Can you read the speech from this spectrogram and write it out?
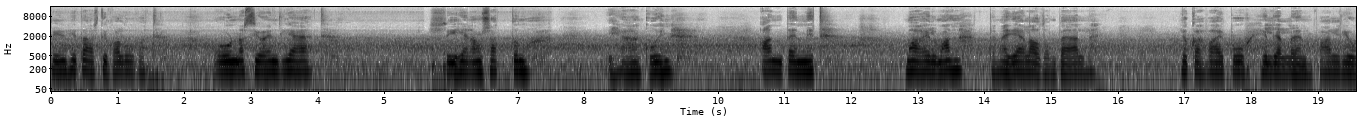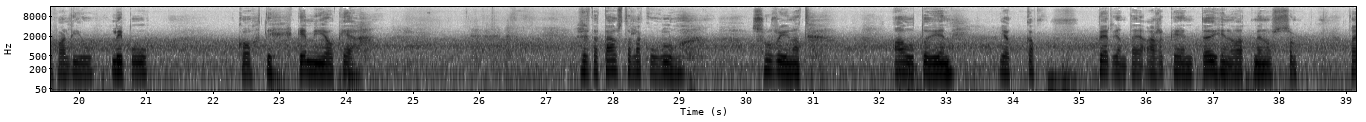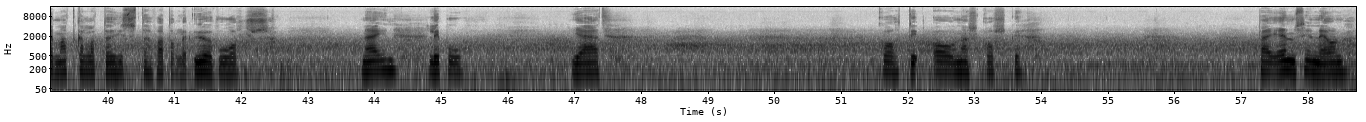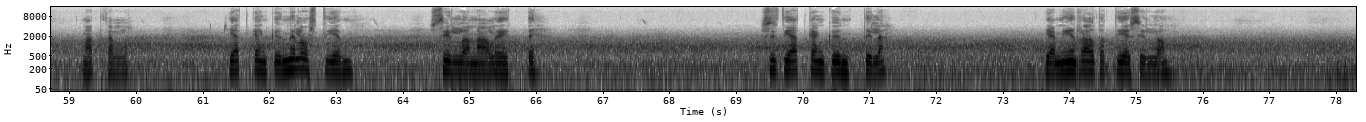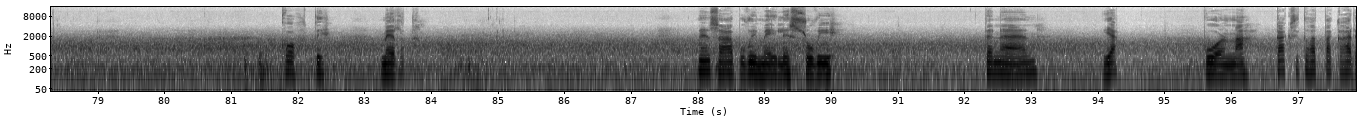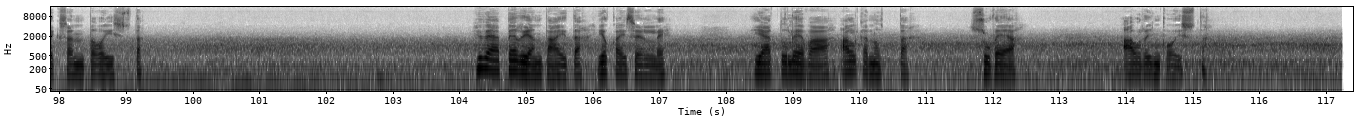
Siinä hitaasti valuvat Ounasjoen jäät. Siihen on sattunut ihan kuin antennit maailman tämän jäälauton päälle, joka vaipuu hiljalleen valjuu, valjuu, lipuu kohti Kemijokea. Sitä taustalla kuuluu surinat autojen, jotka perjantai-arkeen töihin ovat menossa tai matkalla töistä ovat olleet yövuorossa. Näin lipu jäät kohti Ounaskoske. Tai ensin ne on matkalla Jätkän nelostien sillan alette. Sitten Jätkän kynttilä. Ja niin rautatiesillan. kohti merta. Ne saapui meille suvi tänään ja vuonna 2018. Hyvää perjantaita jokaiselle ja tulevaa alkanutta suvea aurinkoista.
